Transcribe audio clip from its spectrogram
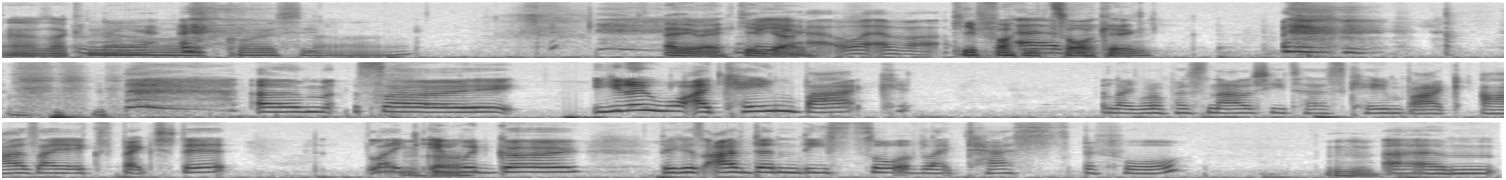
And I was like, Oh, no, yeah. of course not. Anyway, keep But going. yeah, whatever. Keep fucking Um, talking. Um. So you know what? I came back. Like my personality test came back as I expected it. Like Okay. it would go because I've done these sort of like tests before. Mhm. um,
